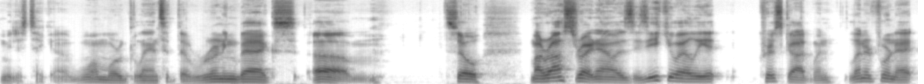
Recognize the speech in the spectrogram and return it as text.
Let me just take a, one more glance at the running backs. Um, so my roster right now is Ezekiel Elliott, Chris Godwin, Leonard Fournette,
